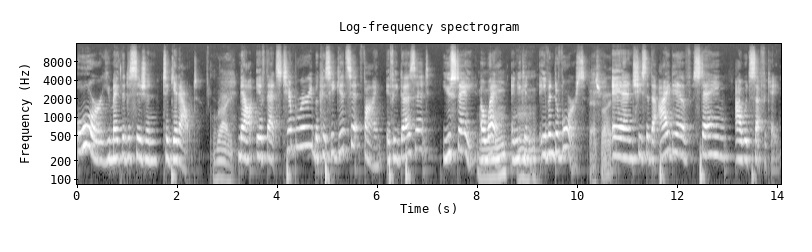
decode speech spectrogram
or you make the decision to get out. Right. Now, if that's temporary because he gets it, fine. If he doesn't, you stay away mm-hmm. and you can mm-hmm. even divorce. That's right. And she said the idea of staying, I would suffocate.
